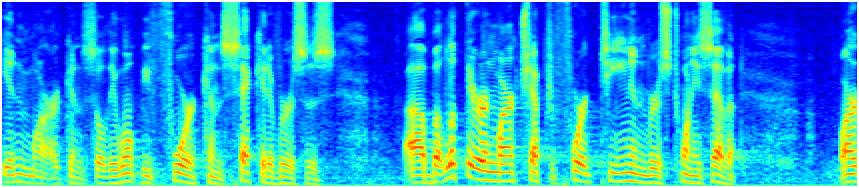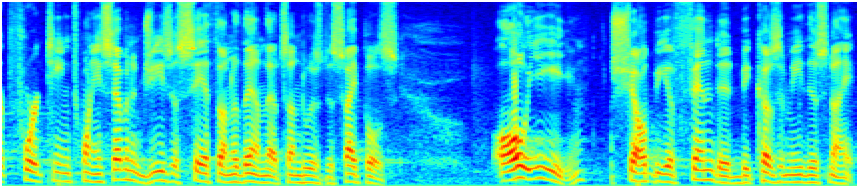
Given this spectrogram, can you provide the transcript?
in Mark. And so they won't be four consecutive verses uh, but look there in Mark chapter 14 and verse 27. Mark 14, 27, and Jesus saith unto them, that's unto his disciples, All ye shall be offended because of me this night.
